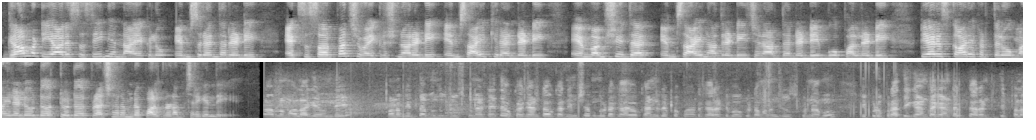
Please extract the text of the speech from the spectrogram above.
గ్రామ టీఆర్ఎస్ సీనియర్ నాయకులు M Surender Reddy ex sarpanch Y Krishnareddy M Sai Kiran Reddy M Vamshidhar M Sainath Reddy Janardhan Reddy Bhupal Reddy TRS కార్యకర్తలు మహిళలు డోర్ టు డోర్ ప్రచారంలో పాల్గొనడం జరిగింది. ప్రాబ్లం అలాగే ఉంది. మనం ఇంతకుముందు ముందు చూసుకున్నట్టయితే ఒక గంట ఒక నిమిషం కూడా క- పాటు కరెంట్ పోకుండా మనం చూసుకున్నాము. ఇప్పుడు ప్రతి గంట గంటకు కరెంట్ తిప్పల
